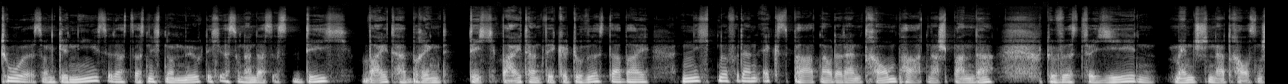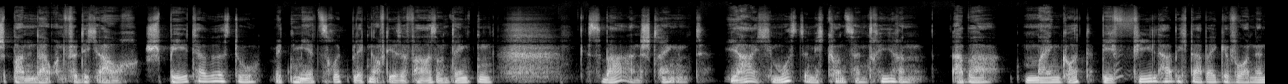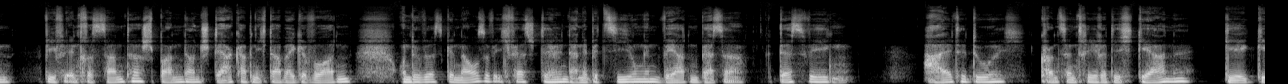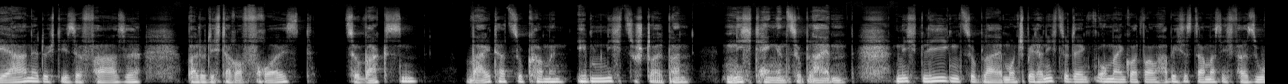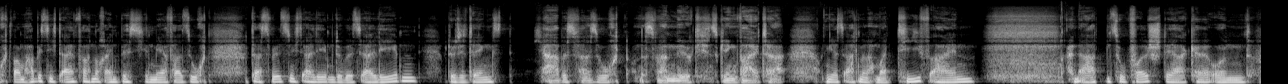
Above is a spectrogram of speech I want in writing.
Tue es und genieße, dass das nicht nur möglich ist, sondern dass es dich weiterbringt, dich weiterentwickelt. Du wirst dabei nicht nur für deinen Ex-Partner oder deinen Traumpartner spannender, du wirst für jeden Menschen da draußen spannender und für dich auch. Später wirst du mit mir zurückblicken auf diese Phase und denken, es war anstrengend. Ja, ich musste mich konzentrieren, aber mein Gott, wie viel habe ich dabei gewonnen? wie viel interessanter, spannender und stärker bin ich dabei geworden. Und du wirst genauso wie ich feststellen, deine Beziehungen werden besser. Deswegen halte durch, konzentriere dich gerne, gehe gerne durch diese Phase, weil du dich darauf freust, zu wachsen, weiterzukommen, eben nicht zu stolpern, nicht hängen zu bleiben, nicht liegen zu bleiben und später nicht zu denken, oh mein Gott, warum habe ich es damals nicht versucht? Warum habe ich es nicht einfach noch ein bisschen mehr versucht? Das willst du nicht erleben. Du willst erleben, du dir denkst, ich habe es versucht und es war möglich, es ging weiter. Und jetzt atme nochmal tief ein, ein Atemzug voll Stärke und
